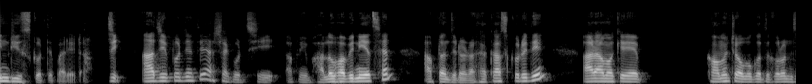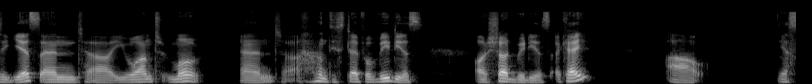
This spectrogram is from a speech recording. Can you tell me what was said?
ইন্ডিউস করতে পারি না। জি, আজ এ পর্যন্তই আশা করছি আপনি ভালোভাবে নিয়েছেন। আপনার জন্য রাখা কাজ করে দিন। আর আমাকে কমেন্টে অবগত করুন যে yes and you want more and this type of videos or short videos okay yes.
